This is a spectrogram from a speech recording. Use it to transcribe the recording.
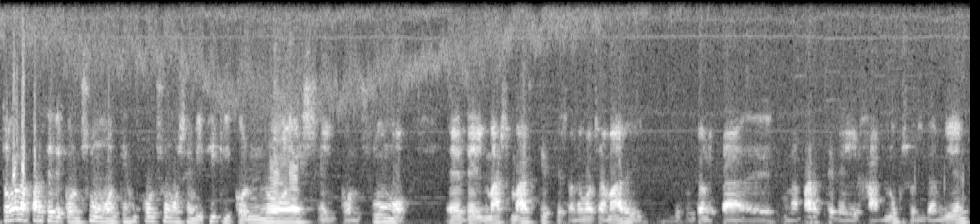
toda la parte de consumo, aunque es un consumo semicíclico, no es el consumo eh, del mass market que solemos llamar, y está una parte del hard luxury también,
